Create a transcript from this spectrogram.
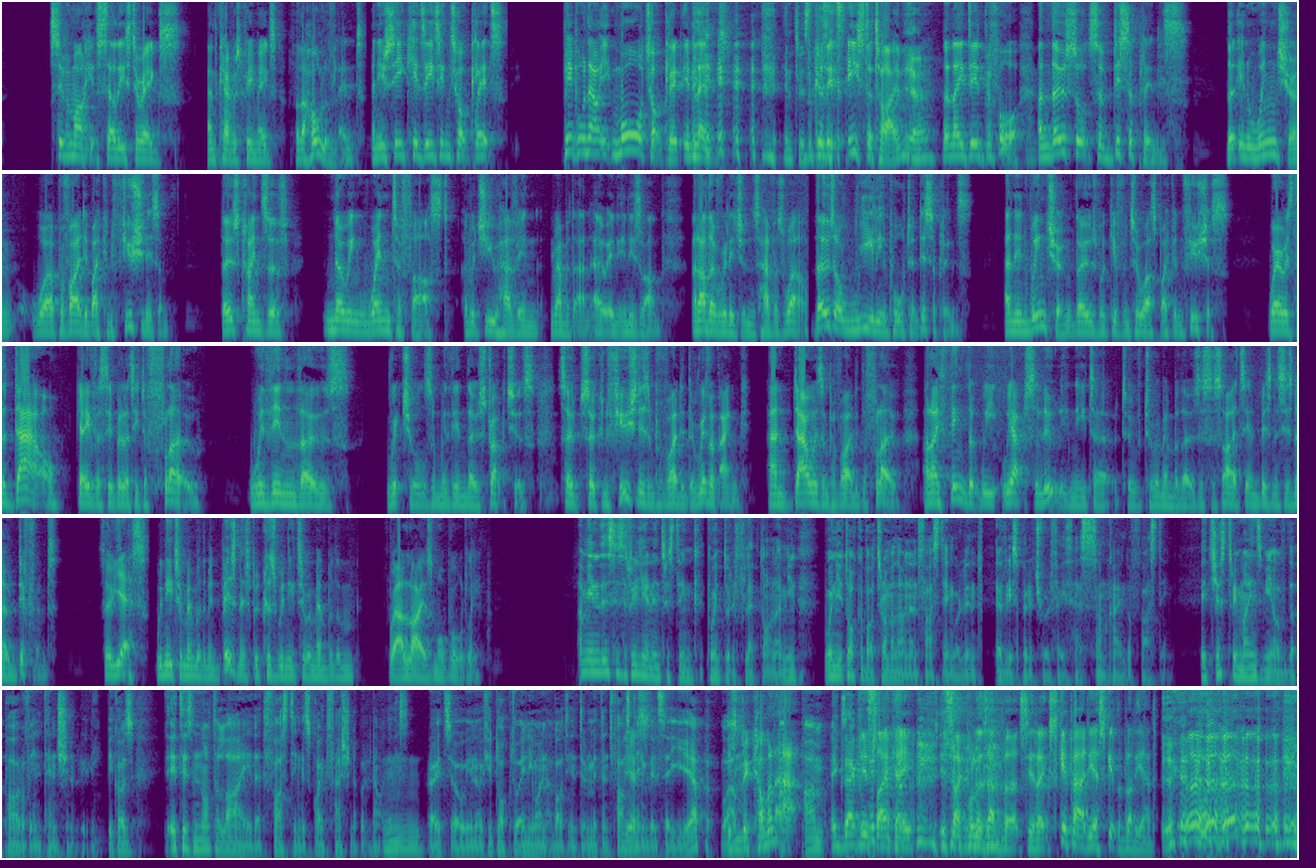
supermarkets sell Easter eggs and Cadbury's cream eggs for the whole of Lent, and you see kids eating chocolates. People now eat more chocolate in Lent Interesting. because it's Easter time yeah. than they did before. And those sorts of disciplines that in Wing Chun were provided by Confucianism, those kinds of knowing when to fast, which you have in Ramadan, uh, in, in Islam, and other religions have as well, those are really important disciplines. And in Wing Chun, those were given to us by Confucius, whereas the Tao gave us the ability to flow within those rituals and within those structures. So, so Confucianism provided the riverbank, and Taoism provided the flow. And I think that we we absolutely need to to to remember those as society, and business is no different. So yes, we need to remember them in business because we need to remember them for our lives more broadly. I mean, this is really an interesting point to reflect on. I mean, when you talk about Ramadan and fasting or Lent, every spiritual faith has some kind of fasting. It just reminds me of the power of intention, really, because it is not a lie that fasting is quite fashionable nowadays, Mm. right? So, you know, if you talk to anyone about intermittent fasting, Yes. they'll say, yep, well, It's I'm, become an app. I'm exactly. It's like a, it's like one of those adverts. You're like, skip ad, yes, skip the bloody ad.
